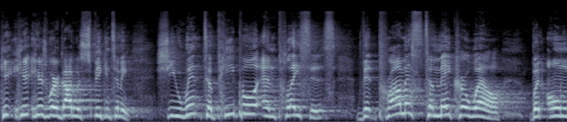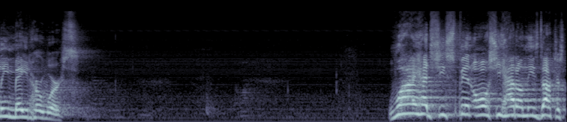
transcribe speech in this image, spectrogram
Here, here's where God was speaking to me. She went to people and places that promised to make her well, but only made her worse. Why had she spent all she had on these doctors?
